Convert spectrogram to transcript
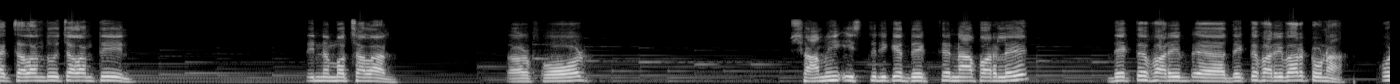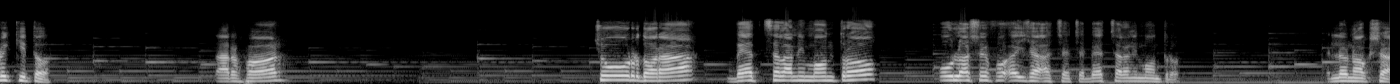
এক, চালান দুই, চালান তিন। তিন নম্বর চালান। তারপর স্বামী স্ত্রীকে দেখতে না পারলে দেখতে পারি দেখতে পারিবার টোনা, পরীক্ষিত। তারপর চোর ধরা, বেদ চালানি মন্ত্র পৌলাসে আচ্ছা আচ্ছা বেদ চালানি মন্ত্র। এলো নকশা।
